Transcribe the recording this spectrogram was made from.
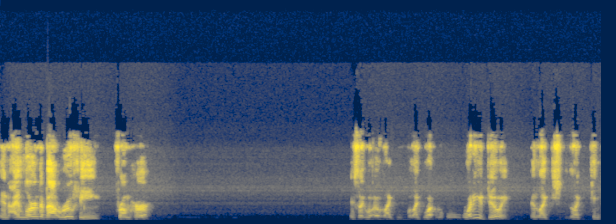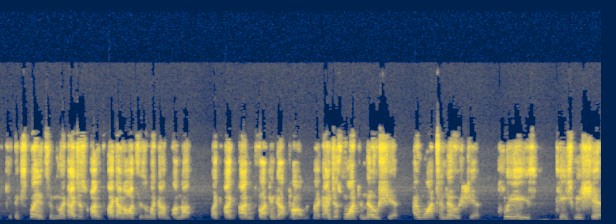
and I learned about roofing from her. It's like like like what what are you doing? And like like can, can explain it to me. Like I just I'm I got autism. Like I'm I'm not like I I'm fucking got problems. Like I just want to know shit. I want to know shit. Please teach me shit.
